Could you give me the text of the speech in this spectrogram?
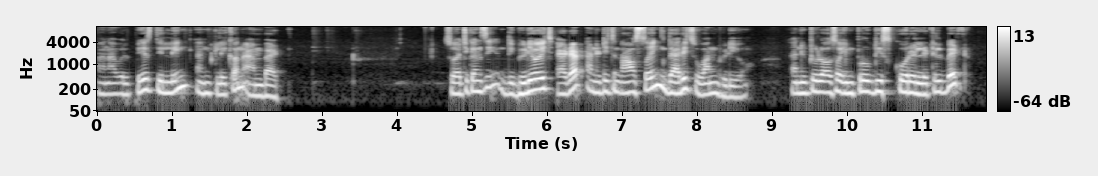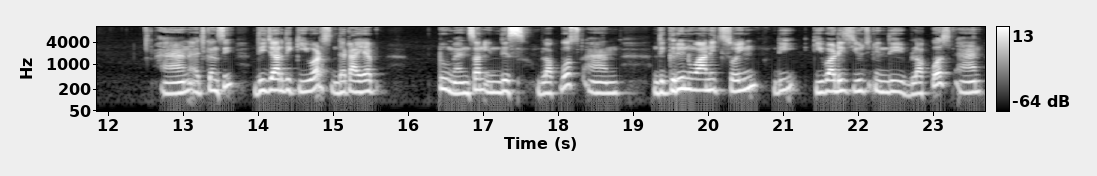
and i will paste the link and click on embed. So as you can see the video is added and it is now showing there is one video. And it will also improve the score a little bit and as you can see these are the keywords that I have to mention in this blog post. And the green one is showing the keyword is used in the blog post. And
